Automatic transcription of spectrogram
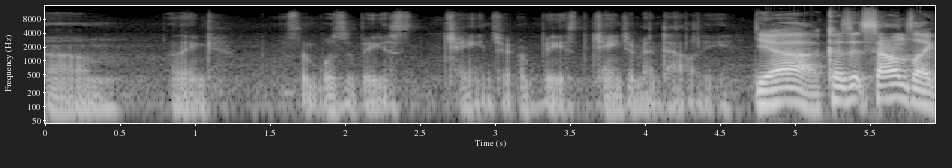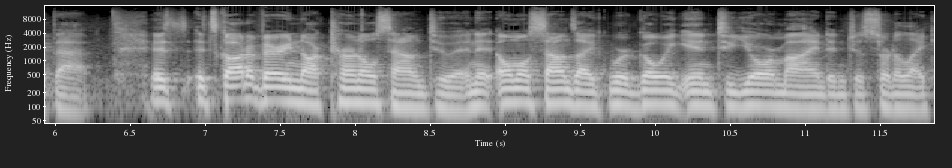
Um, I think was the, was the biggest change or biggest change of mentality. Yeah, because it sounds like that. It's it's got a very nocturnal sound to it, and it almost sounds like we're going into your mind and just sort of like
